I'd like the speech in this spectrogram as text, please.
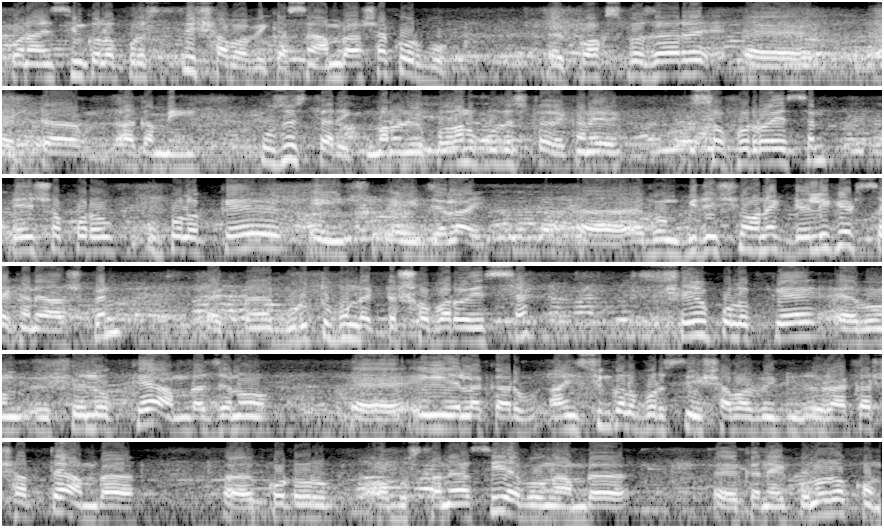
এখন আইন শৃঙ্খলা পরিস্থিতি স্বাভাবিক আছে। আমরা আশা করব কক্সবাজারে একটা আগামী পঁচিশ তারিখ, মাননীয় প্রধান উপদেষ্টার এখানে সফর রয়েছেন। এই সফর উপলক্ষে এই এই জেলায় এবং বিদেশি অনেক ডেলিগেটস এখানে আসবেন। একটা গুরুত্বপূর্ণ একটা সভা রয়েছে। সেই উপলক্ষে এবং সেই লক্ষ্যে আমরা যেন এই এলাকার আইন শৃঙ্খলা পরিস্থিতি স্বাভাবিক রাখার স্বার্থে আমরা কঠোর অবস্থানে আছি এবং আমরা এখানে কোনো রকম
